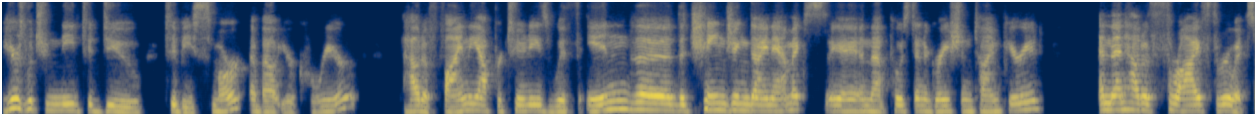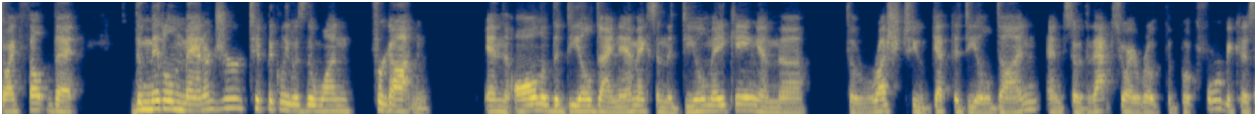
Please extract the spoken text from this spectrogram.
here's what you need to do to be smart about your career how to find the opportunities within the the changing dynamics in that post integration time period and then how to thrive through it so i felt that the middle manager typically was the one forgotten in all of the deal dynamics and the deal making and the the rush to get the deal done. And so that's who I wrote the book for because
